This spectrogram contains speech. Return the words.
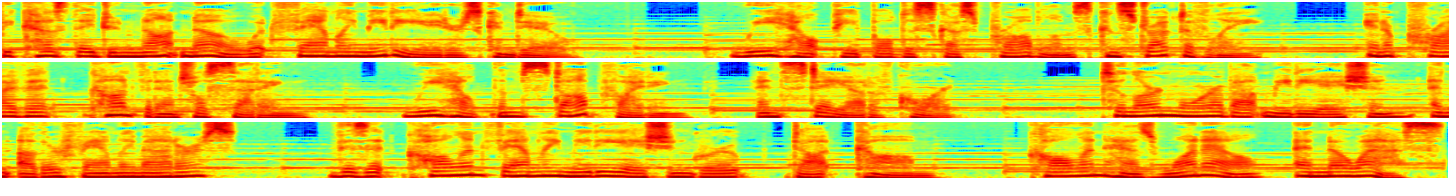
because they do not know what family mediators can do. We help people discuss problems constructively in a private, confidential setting. We help them stop fighting and stay out of court. To learn more about mediation and other family matters, visit CollinFamilyMediationGroup.com. Collin has one L and no S.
